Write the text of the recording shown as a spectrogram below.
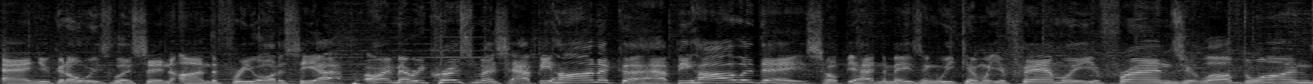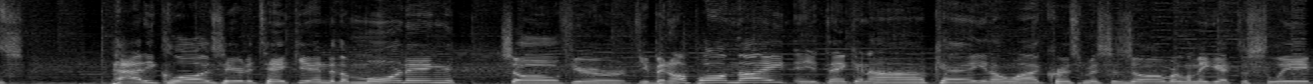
And you can always listen on the free Audacy app. All right, Merry Christmas. Happy Hanukkah. Happy holidays. Hope you had an amazing weekend with your family, your friends, your loved ones. Patty Claus here to take you into the morning. So if you're if you've been up all night and you're thinking, ah, okay, you know what, Christmas is over, let me get to sleep.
